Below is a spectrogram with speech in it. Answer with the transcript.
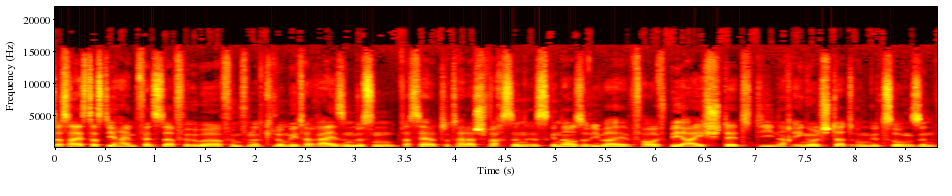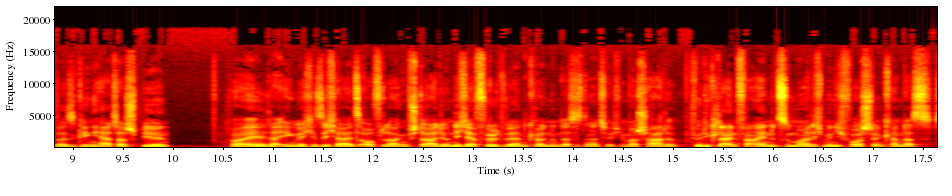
Das heißt, dass die Heimfans da für über 500 Kilometer reisen müssen, was ja totaler Schwachsinn ist, genauso wie bei VfB Eichstätt, die nach Ingolstadt umgezogen sind, weil sie gegen Hertha spielen, weil da irgendwelche Sicherheitsauflagen im Stadion nicht erfüllt werden können und das ist natürlich immer schade für die kleinen Vereine, zumal ich mir nicht vorstellen kann, dass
